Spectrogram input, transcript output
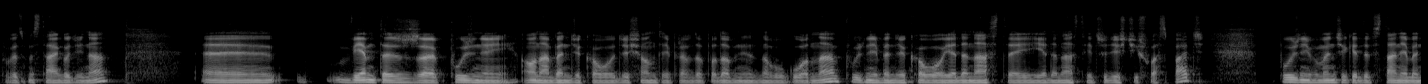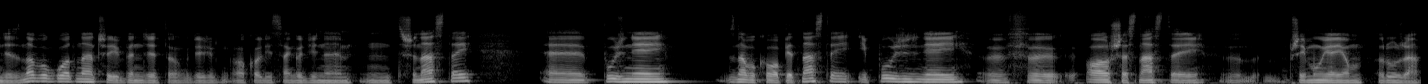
powiedzmy stała godzina. E, Wiem też, że później ona będzie koło 10 prawdopodobnie znowu głodna. Później będzie koło 11, 11.30 szła spać. Później w momencie, kiedy wstanie, będzie znowu głodna, czyli będzie to gdzieś okolica godziny 13. Mm, e, później znowu koło 15 i później w, o 16 y, przyjmuje ją róża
